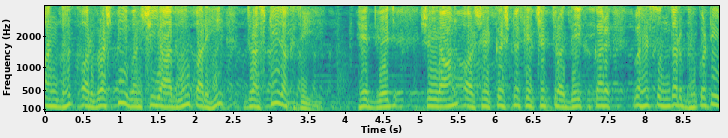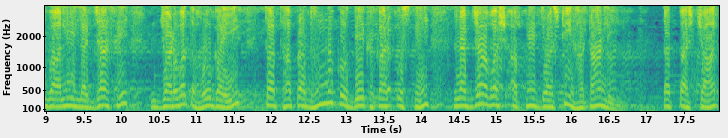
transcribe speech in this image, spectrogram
अंधक और वृष्टि वंशी यादवों पर ही दृष्टि रख दी। हे द्विज श्री राम और श्री कृष्ण के चित्र देखकर वह सुंदर भुकटी वाली लज्जा से जड़वत हो गई तथा प्रधुम्न को देखकर उसने लज्जावश अपनी दृष्टि हटा ली। तत्पश्चात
